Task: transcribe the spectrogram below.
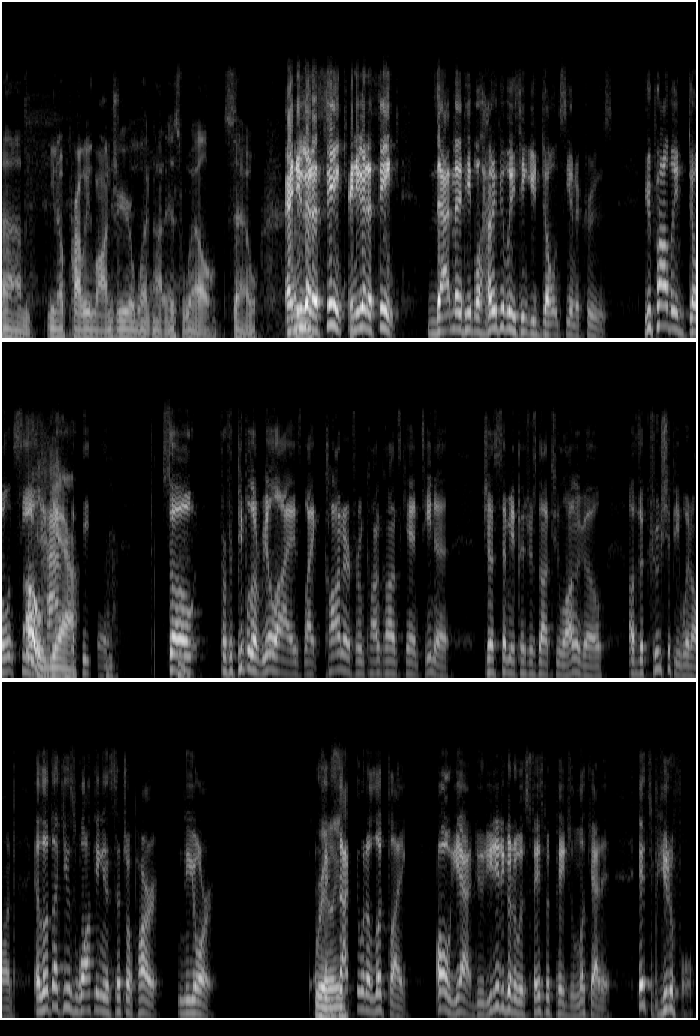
um you know probably laundry or whatnot as well so And I you got to think, and you got to think that many people. How many people do you think you don't see on a cruise? You probably don't see Oh, half yeah. the people. So for, for people to realize, like Connor from ConCon's Cantina, just sent me pictures not too long ago of the cruise ship he went on. It looked like he was walking in Central Park, New York. That's Really? exactly what it looked like. Oh yeah, dude, you need to go to his Facebook page and look at it. It's beautiful.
